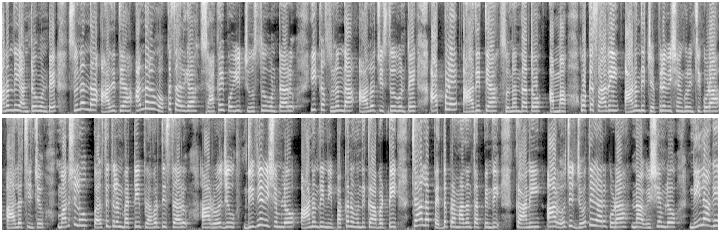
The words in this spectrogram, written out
ఆనంది అంటూ ఉంటే సునంద ఆదిత్య అందరూ ఒక్కసారిగా షాక్ అయిపోయి చూస్తూ ఉంటారు. ఇక సునంద ఆలోచిస్తూ ఉంటే అప్పుడే ఆదిత్య సునందతో అమ్మ ఒకసారి ఆనంది చెప్పిన విషయం గురించి కూడా ఆలోచించు. మనుషులు పరిస్థితులను బట్టి ప్రవర్తిస్తారు. ఆ రోజు దివ్య విషయంలో ఆనంది నీ పక్కన ఉంది కాబట్టి చాలా పెద్ద ప్రమాదం తప్పింది. కానీ ఆ రోజు జ్యోతి గారు కూడా నా విషయంలో నీలాగే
